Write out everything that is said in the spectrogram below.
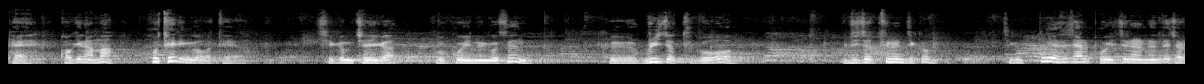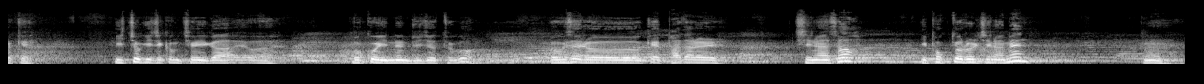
배, 거긴 아마 호텔인 것 같아요. 지금 저희가 묵고 있는 곳은 그 리조트고, 리조트는 지금, 지금 뿌에서 잘 보이진 않는데 저렇게 이쪽이 지금 저희가 어, 묵고 있는 리조트고, 여기서 이렇게 바다를 지나서 이 복도를 지나면, 음,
